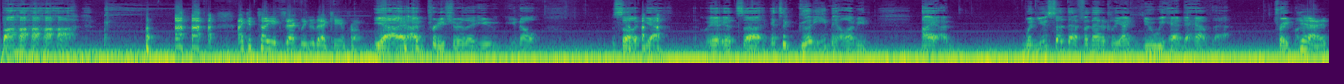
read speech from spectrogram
Bah ha ha ha ha. I could tell you exactly who that came from. Yeah, I, I'm pretty sure that you you know. So yeah, it, it's uh, it's a good email. I mean, I I- when you said that phonetically, I knew we had to have that trademark. Yeah. It,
